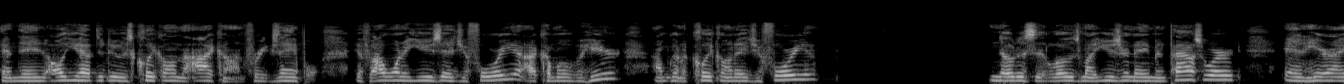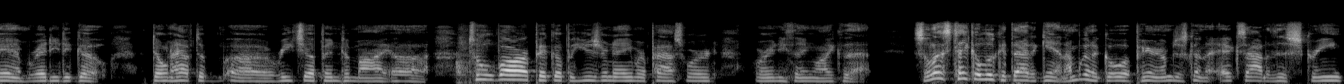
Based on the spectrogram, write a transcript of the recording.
and then all you have to do is click on the icon. For example, if I want to use Eduphoria, I come over here. I'm going to click on Eduphoria. Notice it loads my username and password, and here I am ready to go don't have to uh, reach up into my uh, toolbar, pick up a username or password or anything like that. So let's take a look at that again. I'm going to go up here and I'm just going to X out of this screen.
